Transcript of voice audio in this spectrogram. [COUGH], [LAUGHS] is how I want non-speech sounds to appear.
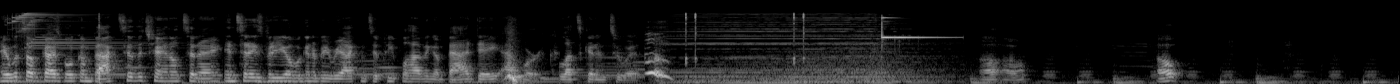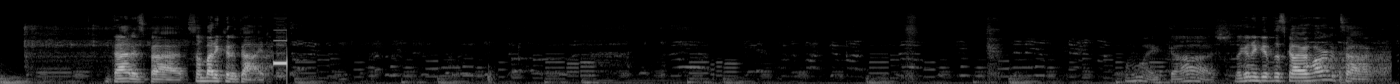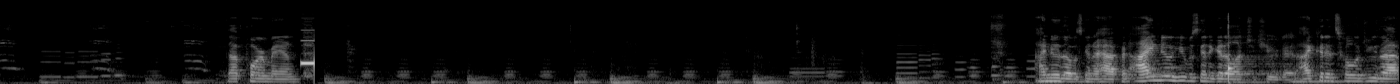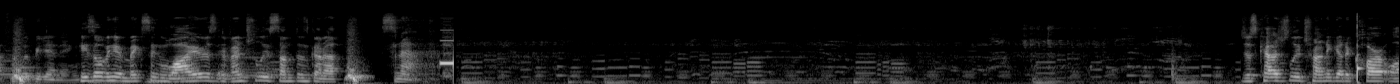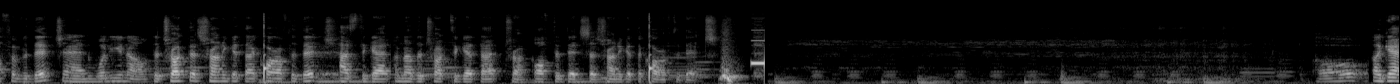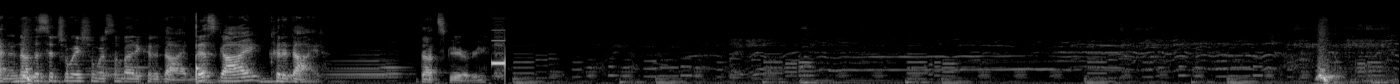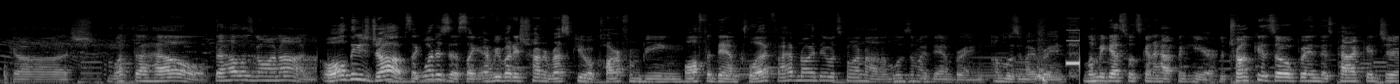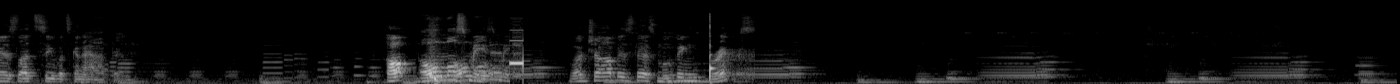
Hey, what's up guys? Welcome back to the channel today. In today's video, we're to be reacting to people having a bad day at work. Let's get into it. Uh-oh. Oh. That is bad. Somebody could have died. Oh my gosh. They're gonna give this guy a heart attack. That poor man. I knew that was gonna happen. I knew he was gonna get electrocuted. I could have told you that from the beginning. He's over here mixing wires. Eventually something's gonna snap. Just casually trying to get a car off of a ditch and what do you know? The truck that's trying to get that car off the ditch has to get another truck to get that truck off the ditch that's trying to get the car off the ditch. Oh again another situation where somebody could have died. This guy could have died. That's scary gosh. What the hell? What the hell is going on? All these jobs, like what is this? Like everybody's trying to rescue a car from being off a damn cliff? I have no idea what's going on. I'm losing my damn brain. I'm losing my brain. Let me guess what's gonna happen here. The trunk is open, there's packages. Let's see what's gonna happen. Oh, almost, almost made it. Made what job is this? Moving bricks?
